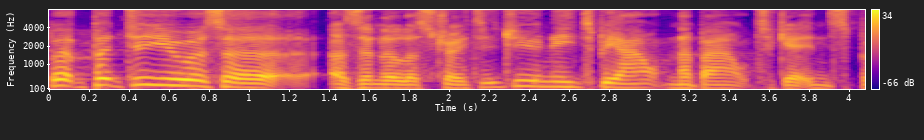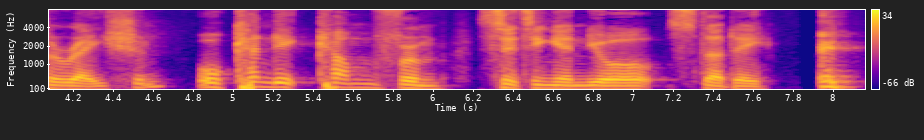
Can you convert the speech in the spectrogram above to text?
But but do you as a as an illustrator do you need to be out and about to get inspiration, or can it come from sitting in your study? It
